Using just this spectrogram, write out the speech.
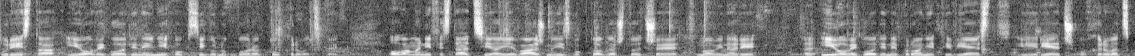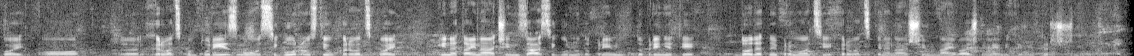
turista i ove godine i njihovog sigurnog boravka u Hrvatskoj. Ova manifestacija je važna i zbog toga što će novinari e, i ove godine pronijeti vijest i riječ o Hrvatskoj, o e, hrvatskom turizmu, o sigurnosti u Hrvatskoj i na taj način zasigurno doprinijeti dodatnoj promociji Hrvatske na našim najvažnijim emitivnim tržištima.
